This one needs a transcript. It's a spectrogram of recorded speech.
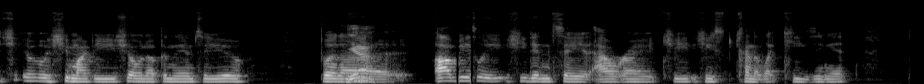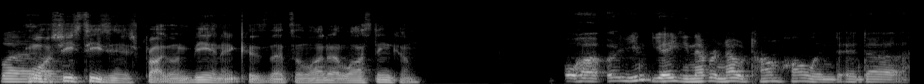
she, she might be showing up in the MCU, but uh, Yeah. obviously she didn't say it outright. She she's kind of like teasing it, but well, she's teasing. It. She's probably going to be in it because that's a lot of lost income. Well, you, yeah, you never know. Tom Holland and uh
